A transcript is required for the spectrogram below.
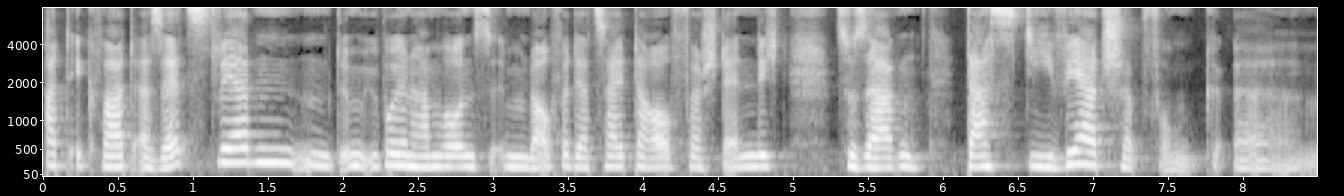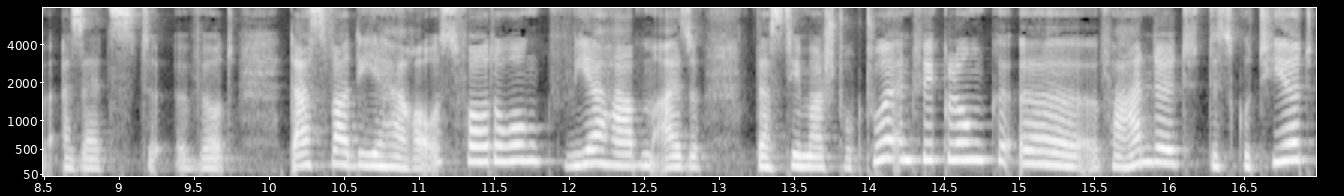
adäquat ersetzt werden. Und im Übrigen haben wir uns im Laufe der Zeit darauf verständigt, zu sagen, dass die Wertschöpfung äh, ersetzt wird. Das war die Herausforderung. Wir haben also das Thema Strukturentwicklung äh, verhandelt, diskutiert.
